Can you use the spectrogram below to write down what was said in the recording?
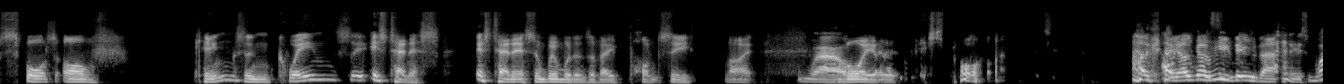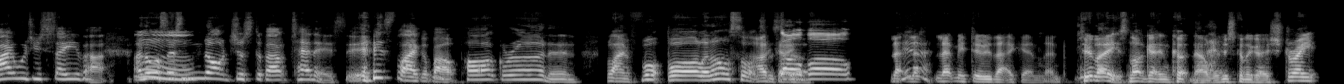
sport of kings and queens, it's tennis. It's tennis, and Wimbledon's a very poncy, like Wow. royal sport. okay, I'm going to redo that. Tennis. Why would you say that? And also, it's Hmm. not just about tennis. It's like about park run and blind football and all sorts of stuff. Goal ball. Let, Yeah. let, let me do that again then. Too late. It's not getting cut now. We're just going to go straight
